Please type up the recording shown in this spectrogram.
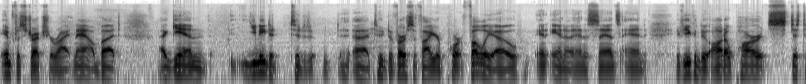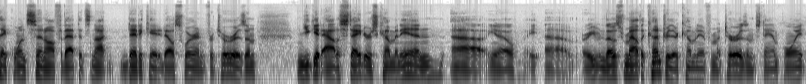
infrastructure right now. But again you need to to, uh, to diversify your portfolio in, in, a, in a sense. And if you can do auto parts just take one cent off of that that's not dedicated elsewhere and for tourism when you get out of staters coming in, uh, you know, uh, or even those from out of the country, they're coming in from a tourism standpoint,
